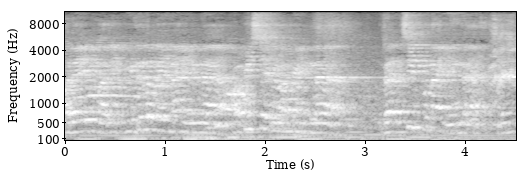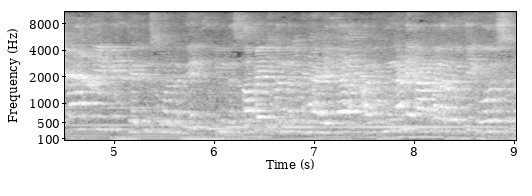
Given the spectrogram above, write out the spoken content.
அதே மாதிரி விடுதலைனா என்ன? அபிஷேகம் என்ன? ரட்சிப்புனா என்ன? எல்லாத்தையுமே தெரிஞ்சு கொண்டது இந்த சபைக்கு வந்த பின்னாடி தான். அதுக்கு முன்னாடி ஆண்டவரை பத்தி ஒரு சில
